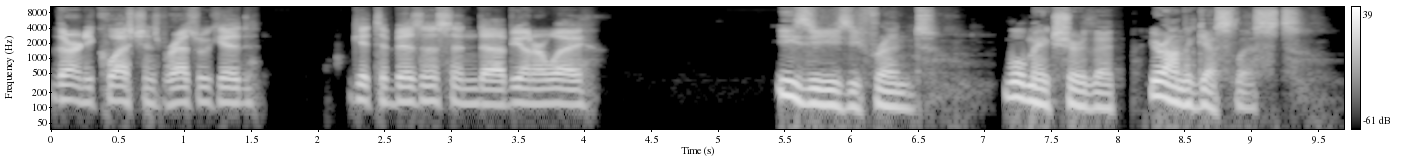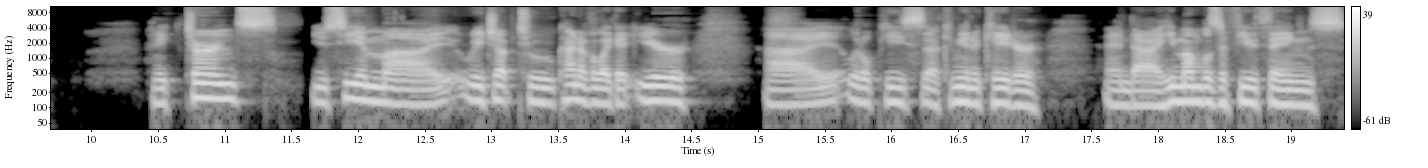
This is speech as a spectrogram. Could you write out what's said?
there are any questions, perhaps we could get to business and uh, be on our way. Easy, easy, friend. We'll make sure that you're on the guest list. And he turns. You see him uh, reach up to kind of like a ear, uh, little piece uh, communicator, and uh, he mumbles a few things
